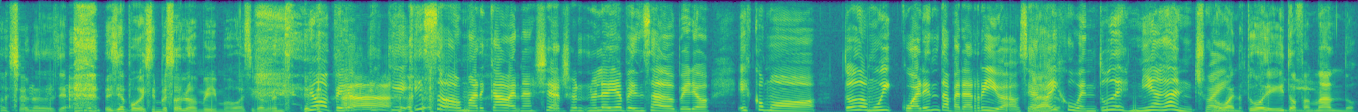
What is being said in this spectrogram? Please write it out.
no, yo no decía. Decía porque siempre son los mismos, básicamente. No, pero ah. es que eso marcaban ayer, yo no lo había pensado, pero es como todo muy 40 para arriba. O sea, no hay juventudes ni a gancho ahí. No, bueno, estuvo Dieguito Fernando.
